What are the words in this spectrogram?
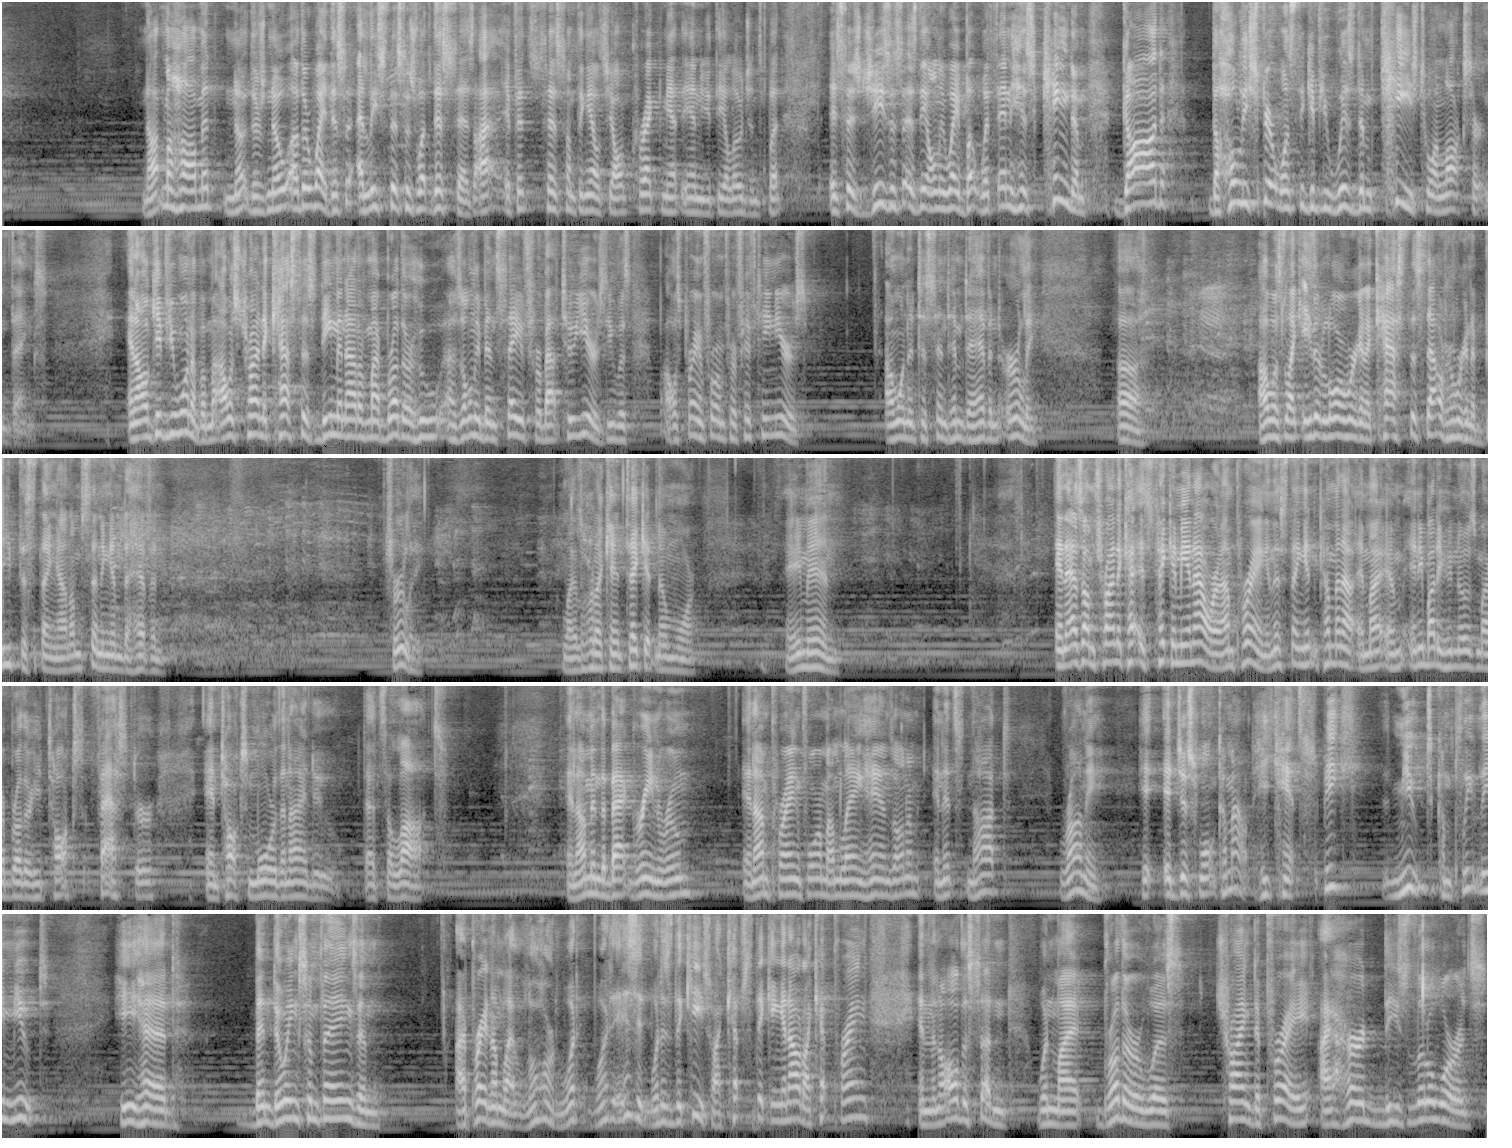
not Muhammad. No, there's no other way. This, at least this is what this says. I, if it says something else, y'all correct me at the end, you theologians. But it says Jesus is the only way. But within his kingdom, God, the Holy Spirit wants to give you wisdom keys to unlock certain things. And I'll give you one of them. I was trying to cast this demon out of my brother who has only been saved for about two years. He was, I was praying for him for 15 years. I wanted to send him to heaven early. Uh, I was like, either, Lord, we're going to cast this out or we're going to beat this thing out. I'm sending him to heaven. Truly. I'm like, Lord, I can't take it no more. Amen. And as I'm trying to, it's taking me an hour and I'm praying and this thing isn't coming out. My, and anybody who knows my brother, he talks faster and talks more than I do. That's a lot. And I'm in the back green room and I'm praying for him. I'm laying hands on him. And it's not Ronnie it, it just won't come out. He can't speak, mute, completely mute. He had been doing some things and I prayed and I'm like, Lord, what, what is it? What is the key? So I kept sticking it out. I kept praying. And then all of a sudden, when my brother was trying to pray, I heard these little words,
